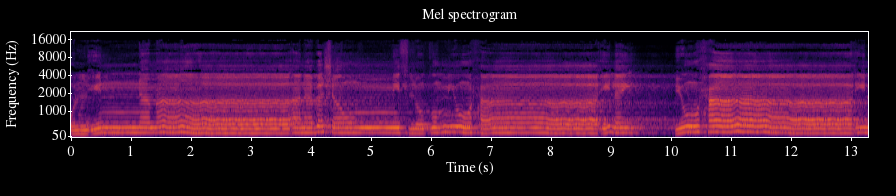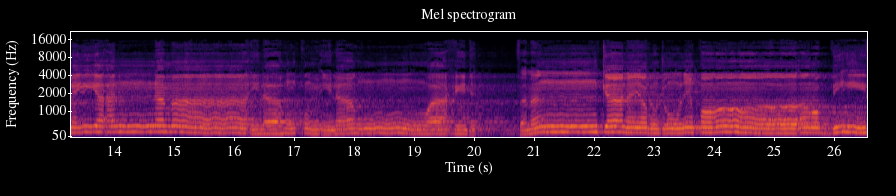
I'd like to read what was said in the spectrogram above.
قل إنما أنا بشر مثلكم يوحى إلي يوحى إلي أنما إلهكم إله واحد فمن كان يرجو لقاء ربه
